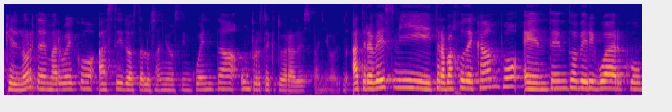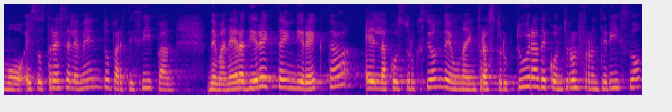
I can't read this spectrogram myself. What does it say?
que el norte de Marruecos ha sido hasta los años 50 un protectorado español. A través de mi trabajo de campo intento averiguar cómo esos tres elementos participan de manera directa e indirecta en la construcción de una infraestructura de control fronterizo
